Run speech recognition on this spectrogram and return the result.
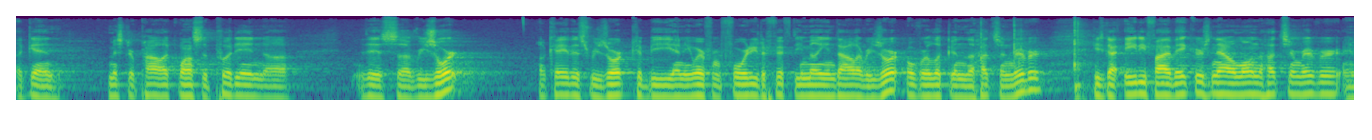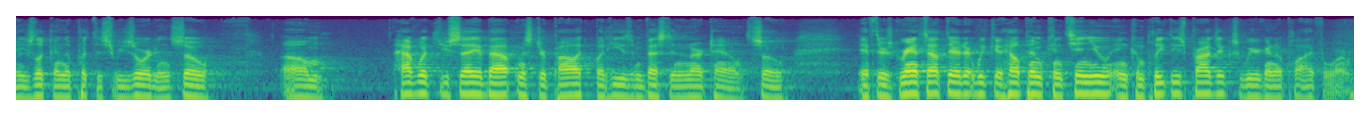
again, Mr. Pollock wants to put in uh, this uh, resort Okay, this resort could be anywhere from 40 to 50 million dollar resort overlooking the Hudson River. He's got 85 acres now along the Hudson River, and he's looking to put this resort in. So um, have what you say about Mr. Pollock, but he's invested in our town. So if there's grants out there that we could help him continue and complete these projects, we're going to apply for them.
